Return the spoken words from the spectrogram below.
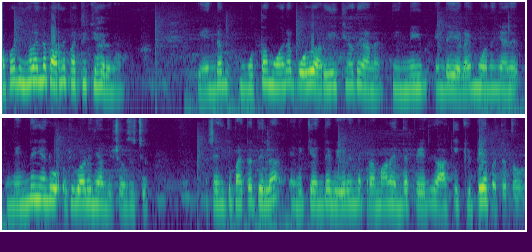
അപ്പോൾ നിങ്ങൾ എന്നെ പറഞ്ഞ് പറ്റിക്കായിരുന്നോ? എന്റെ മൂത്ത മോനെ പോലും അറിയിക്കാതെയാണ് നിന്നെയും എന്റെ ഇളയ മോനെ ഞാൻ നിന്നെ ഞാൻ ഒരുപാട് ഞാൻ വിശ്വസിച്ചു. പക്ഷെ എനിക്ക് പറ്റത്തില്ല. എനിക്ക് എന്റെ വീടിന്റെ പ്രമാണം എന്റെ പേരിൽ ആക്കി കിട്ടിയേ പറ്റത്തുള്ളൂ.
